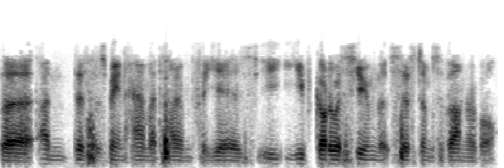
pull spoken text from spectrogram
that, and this has been hammered home for years, you've got to assume that systems are vulnerable.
